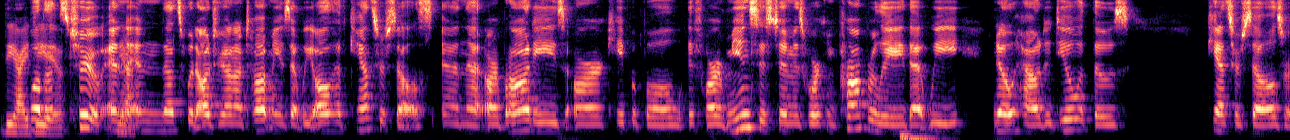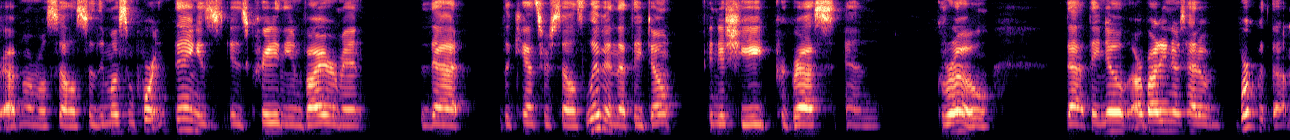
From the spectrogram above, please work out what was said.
the idea. Well, that's true. And, yeah. and that's what Adriana taught me is that we all have cancer cells and that our bodies are capable, if our immune system is working properly, that we know how to deal with those cancer cells or abnormal cells. So the most important thing is, is creating the environment that the cancer cells live in, that they don't initiate, progress, and grow, that they know our body knows how to work with them.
